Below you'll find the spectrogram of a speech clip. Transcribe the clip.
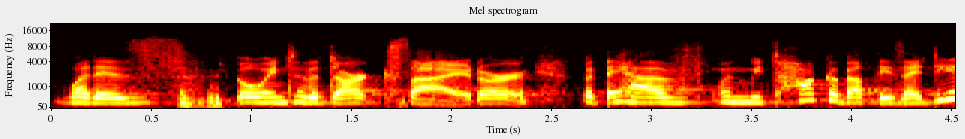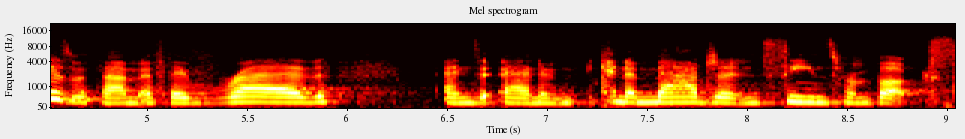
what is going to the dark side, or but they have when we talk about these ideas with them, if they've read and and can imagine scenes from books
